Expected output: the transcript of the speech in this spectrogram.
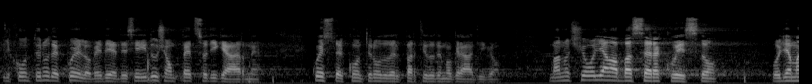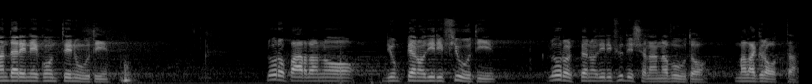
il contenuto è quello, vedete, si riduce a un pezzo di carne. Questo è il contenuto del Partito Democratico. Ma non ci vogliamo abbassare a questo vogliamo andare nei contenuti. Loro parlano di un piano di rifiuti, loro il piano di rifiuti ce l'hanno avuto, Malagrotta.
